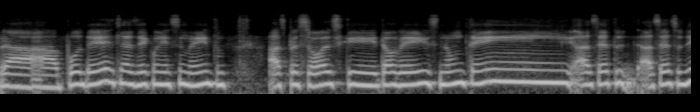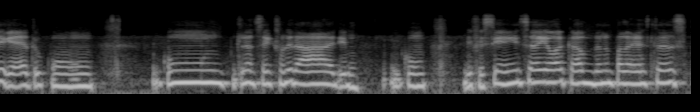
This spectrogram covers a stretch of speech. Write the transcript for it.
para poder trazer conhecimento às pessoas que talvez não têm acesso, acesso direto com, com transexualidade, com deficiência, e eu acabo dando palestras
